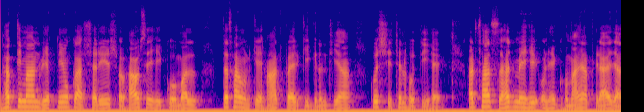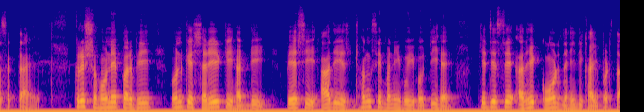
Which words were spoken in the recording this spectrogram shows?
भक्तिमान व्यक्तियों का शरीर स्वभाव से ही कोमल तथा उनके हाथ पैर की ग्रंथियाँ कुछ शिथिल होती है, अर्थात सहज में ही उन्हें घुमाया फिराया जा सकता है। कृष्ण होने पर भी उनके शरीर की हड्डी, पेशी आदि इस ढंग से बनी हुई होती है कि जिससे अधिक कोण नहीं दिखाई पड़ता।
